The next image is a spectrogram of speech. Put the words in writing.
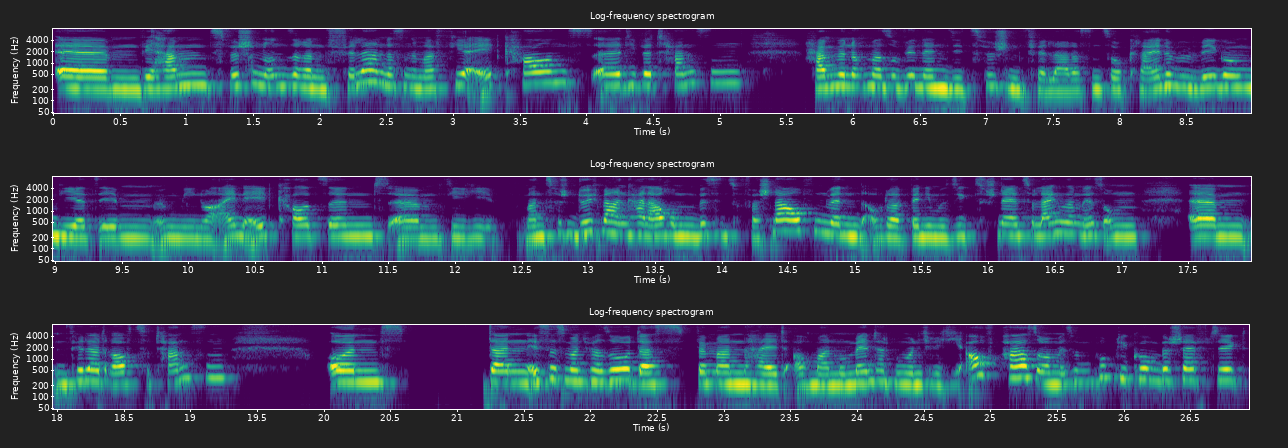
ähm, wir haben zwischen unseren Fillern, das sind immer vier Eight-Counts, äh, die wir tanzen, haben wir nochmal so, wir nennen sie Zwischenfiller. Das sind so kleine Bewegungen, die jetzt eben irgendwie nur ein Eight-Count sind, ähm, die man zwischendurch machen kann, auch um ein bisschen zu verschnaufen, wenn, oder wenn die Musik zu schnell, zu langsam ist, um ähm, einen Filler drauf zu tanzen. Und dann ist es manchmal so, dass wenn man halt auch mal einen Moment hat, wo man nicht richtig aufpasst oder man ist mit dem Publikum beschäftigt,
